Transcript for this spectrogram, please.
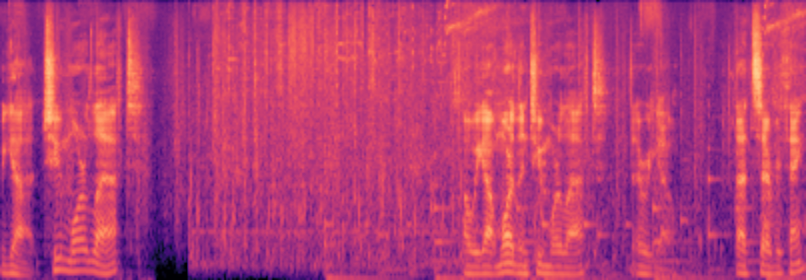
We got two more left. Oh, we got more than two more left. There we go. That's everything.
